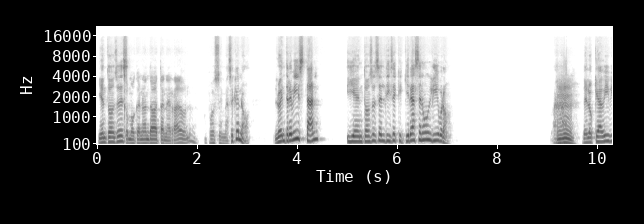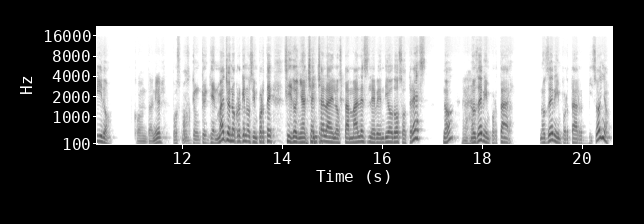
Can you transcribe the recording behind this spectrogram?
Y entonces, Como que no andaba tan errado, ¿no? pues se me hace que no. Lo entrevistan y entonces él dice que quiere hacer un libro Ajá, Mm, de lo que ha vivido. Con Daniel. Pues, pues ¿con- ¿quién más? Yo no creo que nos importe si doña Chencha, la de los tamales, le vendió dos o tres, ¿no? Ajá. Nos debe importar, nos debe importar Bisoño,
